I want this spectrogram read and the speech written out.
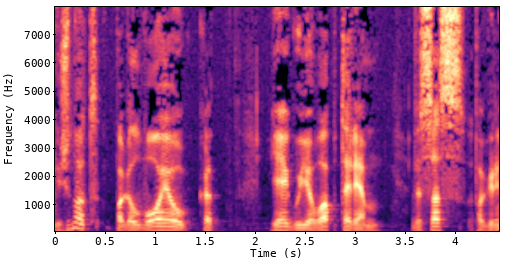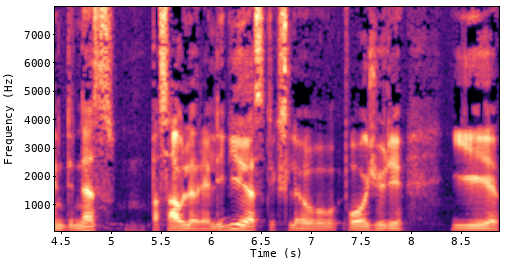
žinot, pagalvojau, kad jeigu jau aptarėm visas pagrindinės pasaulio religijas, tiksliau požiūrį į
